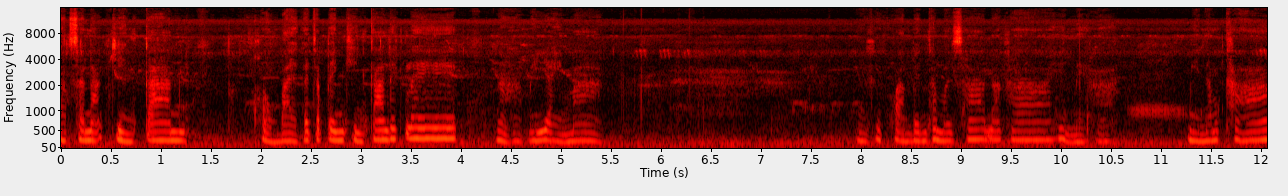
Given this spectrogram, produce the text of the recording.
ลักษณะกิ่งก้าน ของใบก็จะเป็นกิ่งก้านเล็กๆนะคะไม่ใหญ่มากนี่คือความเป็นธรรมชาตินะคะเห็นไหมคะมีน้ำค้าง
